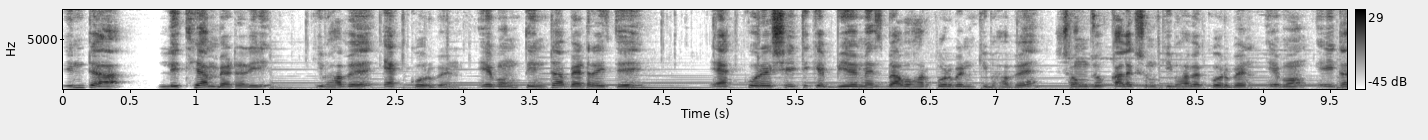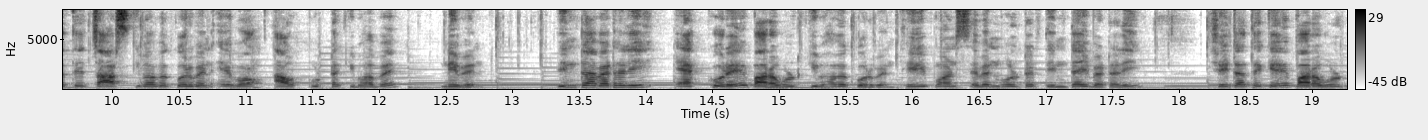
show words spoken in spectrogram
তিনটা লিথিয়াম ব্যাটারি কীভাবে এক করবেন এবং তিনটা ব্যাটারিতে এক করে সেটিকে বিএমএস ব্যবহার করবেন কীভাবে, সংযোগ কালেকশন কীভাবে করবেন এবং এইটাতে চার্জ কীভাবে করবেন এবং আউটপুটটা কীভাবে নেবেন। তিনটা ব্যাটারি এক করে বারো ভোল্ট কীভাবে করবেন? থ্রি পয়েন্ট সেভেন ভোল্টের তিনটাই ব্যাটারি সেটা থেকে বারো ভোল্ট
